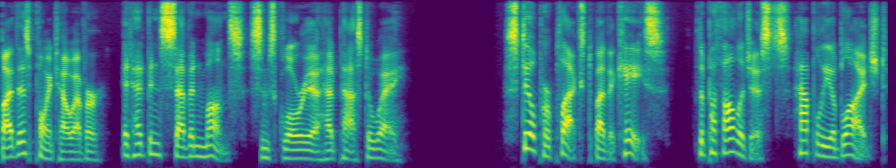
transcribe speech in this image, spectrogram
By this point, however, it had been seven months since Gloria had passed away. Still perplexed by the case, the pathologists happily obliged.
